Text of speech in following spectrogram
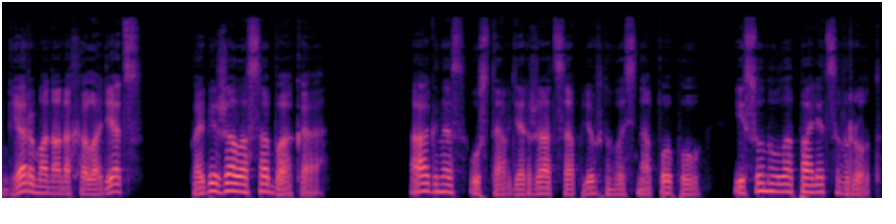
«Германа на холодец!» Побежала собака. Агнес, устав держаться, плюхнулась на попу и сунула палец в рот.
